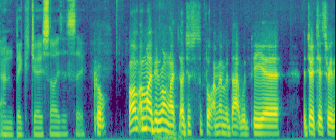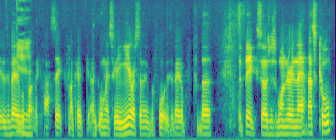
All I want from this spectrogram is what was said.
and big Joe sizes. So Cool. Well, I, I might have been wrong. I, I just thought I remembered that with the uh, the Joe Tisserie that was available Yeah. for like the classic, like a, a almost like a year or something before it was available for the the big. So I was just wondering there. That's cool.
